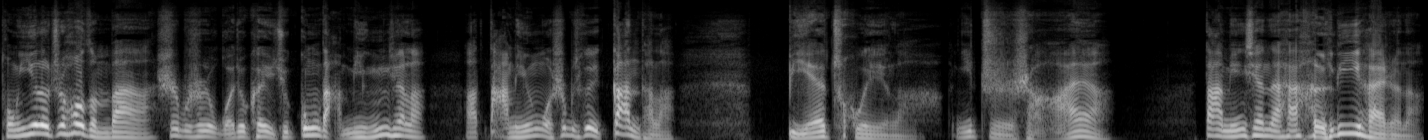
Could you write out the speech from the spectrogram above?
统一了之后怎么办啊？是不是我就可以去攻打明去了啊？大明，我是不是可以干他了？别吹了，你指啥呀？大明现在还很厉害着呢。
